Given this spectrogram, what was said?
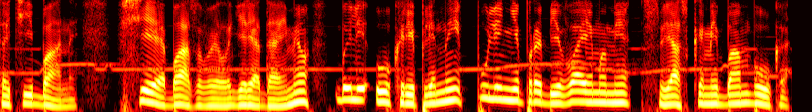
Татибаны. Все базовые лагеря даймё были укреплены пуленепробиваемыми связками бамбука,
